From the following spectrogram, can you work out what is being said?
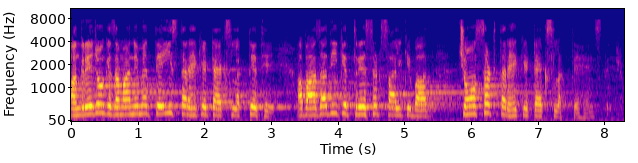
अंग्रेज़ों के जमाने में तेईस तरह के टैक्स लगते थे, अब आज़ादी के तिरसठ साल के बाद चौसठ तरह के टैक्स लगते हैं इस देश में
